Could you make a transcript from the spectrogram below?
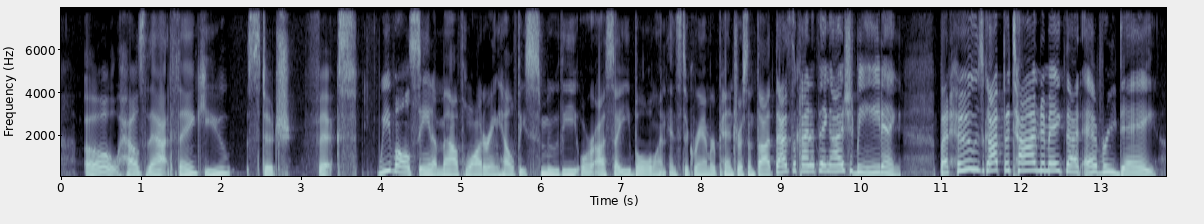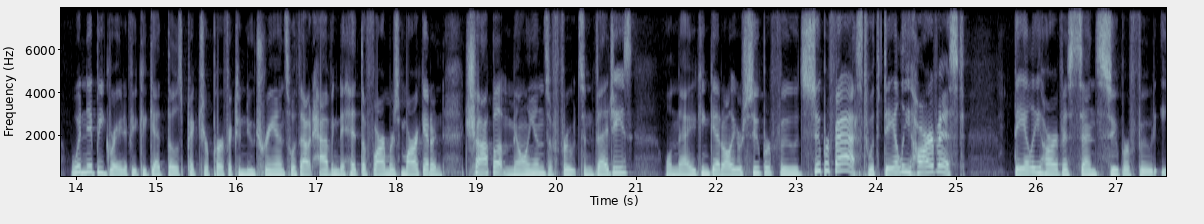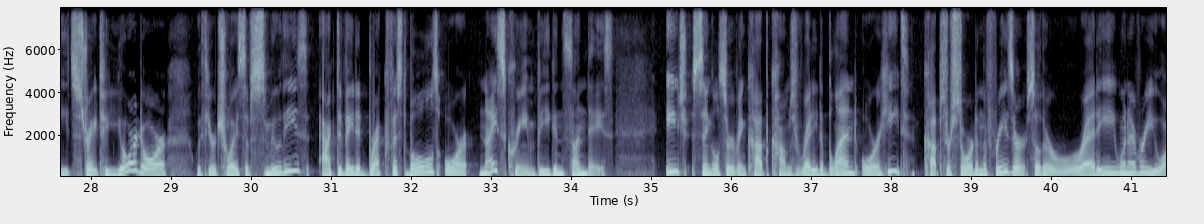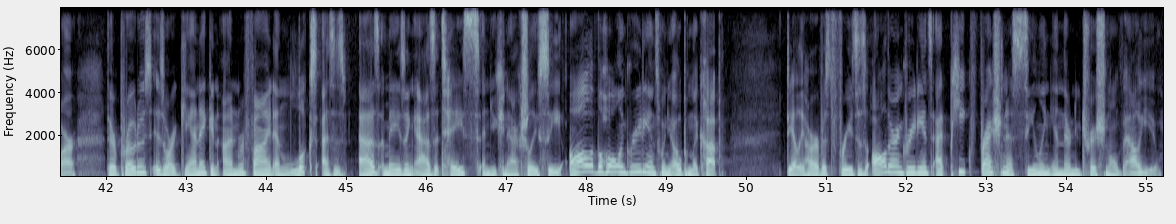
How's that? Thank you, Stitch Fix. We've all seen a mouth-watering healthy smoothie or acai bowl on Instagram or Pinterest and thought, that's the kind of thing I should be eating. But who's got the time to make that every day? Wouldn't it be great if you could get those picture perfect nutrients without having to hit the farmer's market and chop up millions of fruits and veggies? Well, now you can get all your superfoods super fast with Daily Harvest. Daily Harvest sends superfood eats straight to your door with your choice of smoothies, activated breakfast bowls, or nice cream vegan sundaes. Each single serving cup comes ready to blend or heat. Cups are stored in the freezer, so they're ready whenever you are. Their produce is organic and unrefined and looks as, as amazing as it tastes, and you can actually see all of the whole ingredients when you open the cup. Daily Harvest freezes all their ingredients at peak freshness, sealing in their nutritional value.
